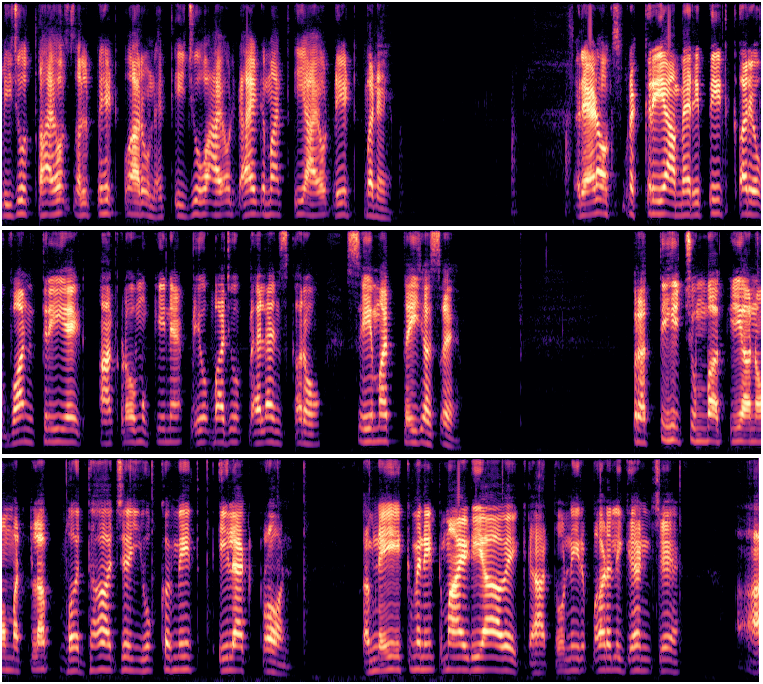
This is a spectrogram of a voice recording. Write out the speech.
બીજું થાયો સલ્ફેટવાળું ને ત્રીજો આયોડાઇડમાંથી આયોડેટ બને. રેડોક્સ પ્રક્રિયા મેં રિપીટ કર્યો. One, three, eight. આંકડો મૂકીને બે બાજુ બેલેન્સ કરો. સેમ જ થઈ જશે. પ્રતિચુંબકીયનો મતલબ બધા જ યુગમિત ઇલેક્ટ્રોન. તમને એક મિનિટમાં આઈડિયા આવે કે આ તો નિર્બળ લિગેન્ડ છે, આ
